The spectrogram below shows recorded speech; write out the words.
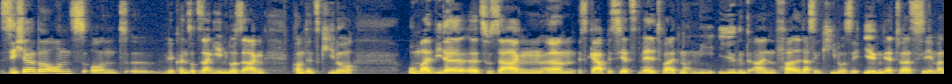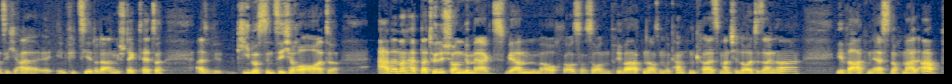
sicher bei uns und äh, wir können sozusagen jedem nur sagen, kommt ins Kino um mal wieder äh, zu sagen, ähm, es gab bis jetzt weltweit noch nie irgendeinen Fall, dass in Kinos irgendetwas jemand sich äh, infiziert oder angesteckt hätte. Also Kinos sind sichere Orte. Aber man hat natürlich schon gemerkt, wir haben auch aus, einem privaten, aus dem Bekanntenkreis, manche Leute sagen, ah, wir warten erst noch mal ab.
